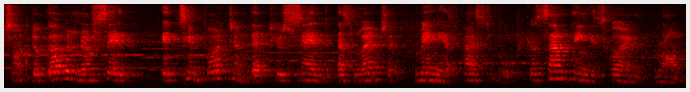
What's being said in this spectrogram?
So the governor said, it's important that you send as much, many as possible because something is going wrong.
